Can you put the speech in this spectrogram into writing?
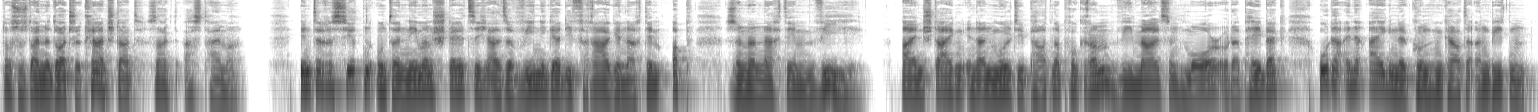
Das ist eine deutsche Kleinstadt, sagt Astheimer. Interessierten Unternehmern stellt sich also weniger die Frage nach dem Ob, sondern nach dem Wie. Einsteigen in ein Multipartnerprogramm wie Miles More oder Payback oder eine eigene Kundenkarte anbieten.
